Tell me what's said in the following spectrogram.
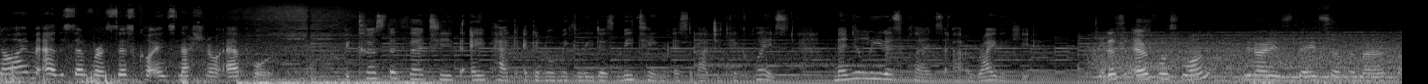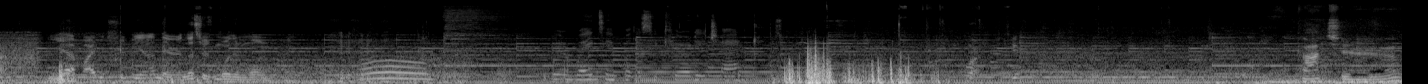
Now I'm at the San Francisco International Airport. Because the 30th APEC Economic Leaders Meeting is about to take place, many leaders' plans are arriving here. That's Air Force One, United States of America. Yeah, Biden should be on there unless there's more than one. Oh, We're waiting for the security check. Gotcha.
